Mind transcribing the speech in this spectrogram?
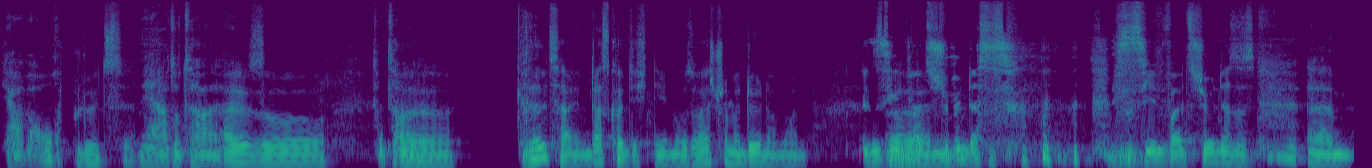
Ja, aber auch Blödsinn. Ja, total. Also total. Äh, Grilltime, das könnte ich nehmen, aber so heißt schon mein Dönermann. Es ist jedenfalls ähm, schön, dass es, es ist jedenfalls schön, dass es, ähm,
